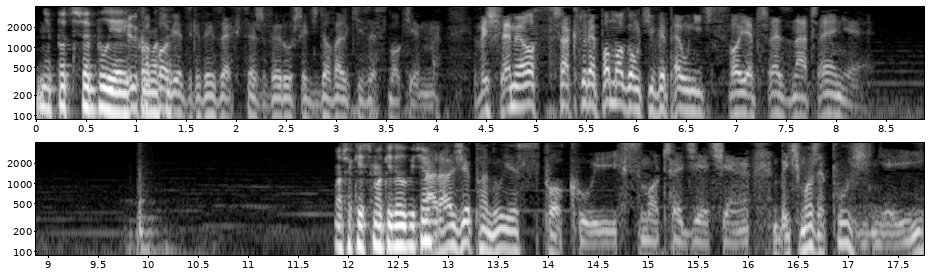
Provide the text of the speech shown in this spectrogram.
Nie potrzebuję ich Tylko pomocy. powiedz, gdy zechcesz wyruszyć do walki ze smokiem. Wyślemy ostrza, które pomogą ci wypełnić swoje przeznaczenie. Masz jakieś smoki do ubicia? Na razie panuje spokój, smocze dziecię. Być może później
